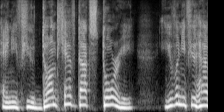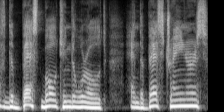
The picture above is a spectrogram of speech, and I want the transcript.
And if you don't have that story, even if you have the best boat in the world and the best trainers,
